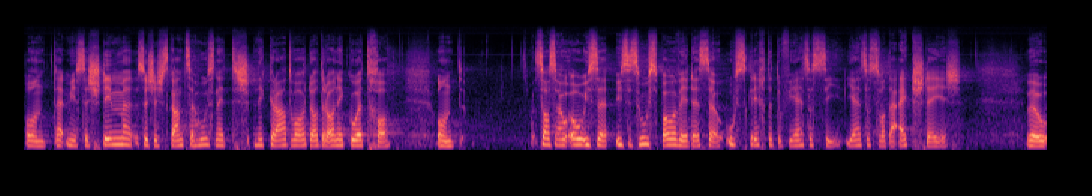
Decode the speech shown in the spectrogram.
und er musste stimmen, sonst ist das ganze Haus nicht, nicht gerade geworden oder auch nicht gut gekommen. Und so soll auch unser, unser Haus bauen werden. Es soll ausgerichtet auf Jesus sein. Jesus, der der Eckstein ist. Weil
